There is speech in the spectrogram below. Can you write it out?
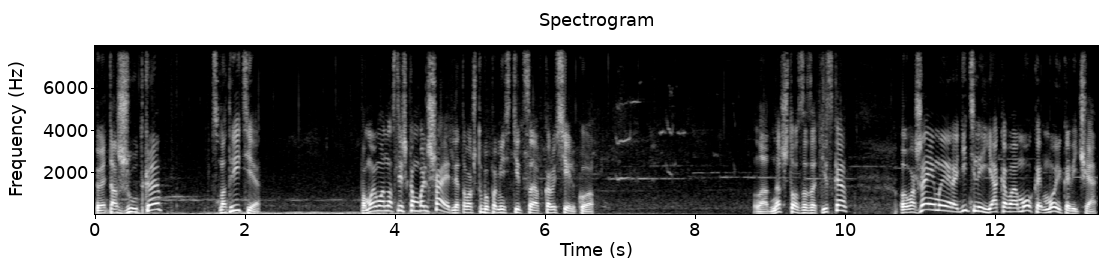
Это жутко. Смотрите. По-моему, она слишком большая для того, чтобы поместиться в карусельку. Ладно, что за записка? Уважаемые родители Якова Мока- Мойковича,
